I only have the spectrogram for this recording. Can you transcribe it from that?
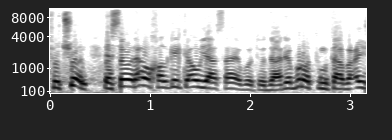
تو چۆن ئێستا ئەو خەڵکی کە ئەو یاسایە بۆ تو دارێ بڕۆ متابعی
